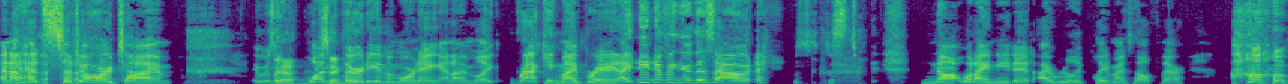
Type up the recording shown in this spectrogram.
and I had such a hard time. It was like Yeah. 1.30 in the morning, and I'm like racking my brain. I need to figure this out. It's just not what I needed. I really played myself there. Um,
